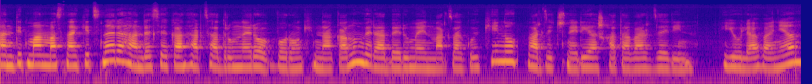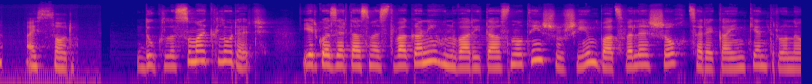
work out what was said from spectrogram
Հանդիպման մասնակիցները հանդես եկան հարցադրումներով, որոնք հիմնականում վերաբերում էին մարզագույքին ու մարզիչների աշխատավարձերին։ Յուլիա Վանյան այսօր։ Դուք լսում եք լուրեր։ 2016 թվականի հունվարի 18-ին Շուշիում բացվել է շող ցերեկային կենտրոնը,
